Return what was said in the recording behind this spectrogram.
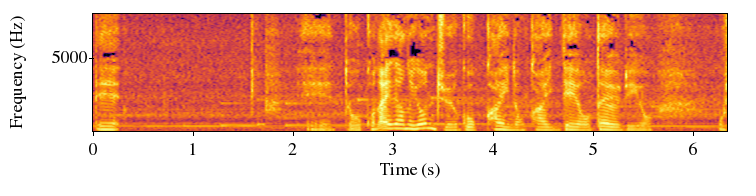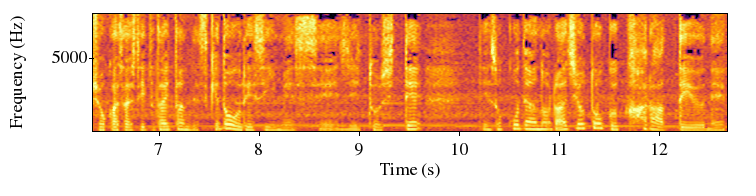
でえーと、とこの間の45回の回でお便りをご紹介させていただいたんですけど嬉しいメッセージとしてでそこであのラジオトークカラーっていうね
